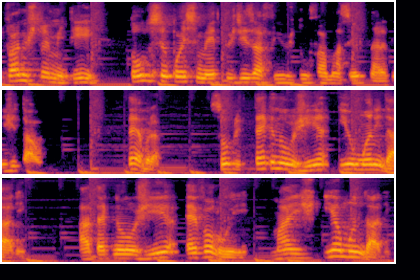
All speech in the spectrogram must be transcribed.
e vai nos transmitir todo o seu conhecimento dos desafios do farmacêutico na área digital. Débora, sobre tecnologia e humanidade. A tecnologia evolui, mas e a humanidade?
